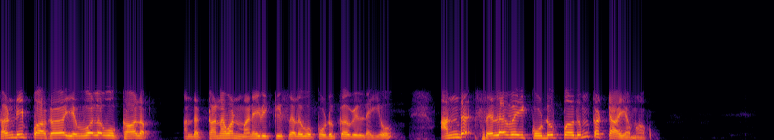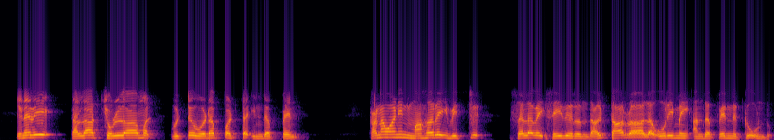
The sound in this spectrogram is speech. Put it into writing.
கண்டிப்பாக எவ்வளவு காலம் அந்த கணவன் மனைவிக்கு செலவு கொடுக்கவில்லையோ அந்த செலவை கொடுப்பதும் கட்டாயமாகும். எனவே தலாக் சொல்லாமல் விட்டு விடப்பட்ட இந்த பெண் கணவனின் மகரை விற்று செலவை செய்திருந்தால் தாராள உரிமை அந்த பெண்ணுக்கு உண்டு.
